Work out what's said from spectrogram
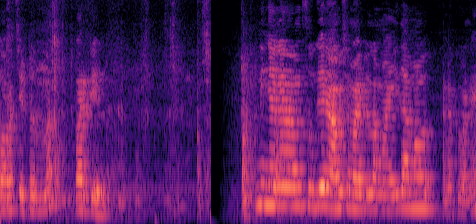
കുറച്ചിട്ടൊന്ന് വരട്ടിയെടുക്കാം. ഇനി ഞാൻ സുഖിയന് ആവശ്യമായിട്ടുള്ള മൈദ മാവ് കലക്കുവാണേ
